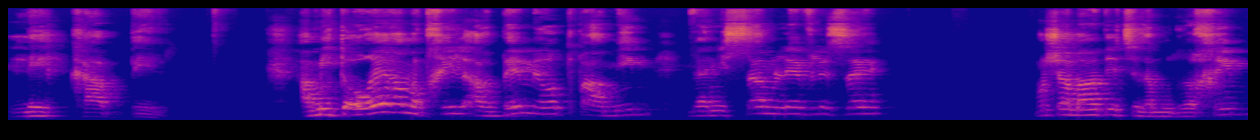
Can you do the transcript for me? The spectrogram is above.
לקבל. המתעורר המתחיל הרבה מאוד פעמים, ואני שם לב לזה, כמו שאמרתי אצל המודרכים,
